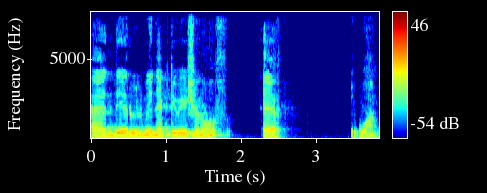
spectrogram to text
and there will be an activation of F1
